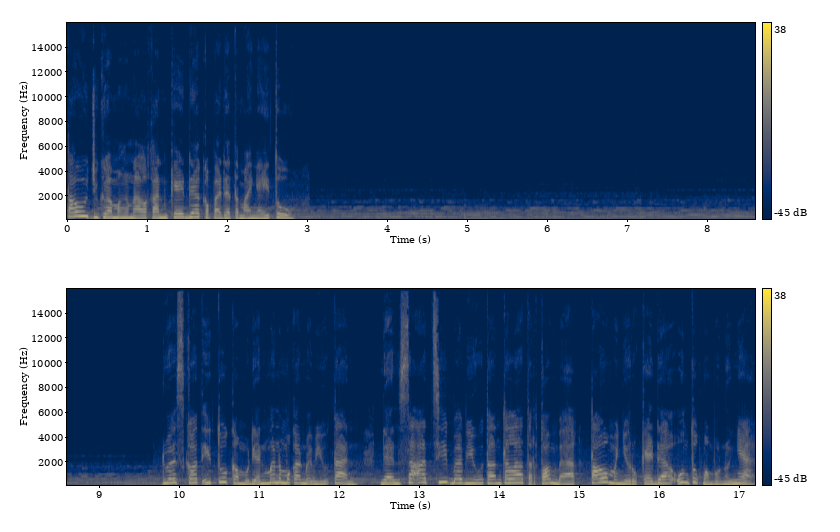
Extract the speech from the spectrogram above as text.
Tau juga mengenalkan Keda kepada temannya itu. Dua scout itu kemudian menemukan babi hutan, dan saat si babi hutan telah tertombak, Tau menyuruh Keda untuk membunuhnya.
